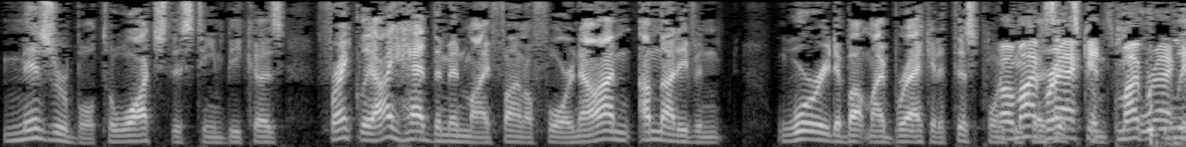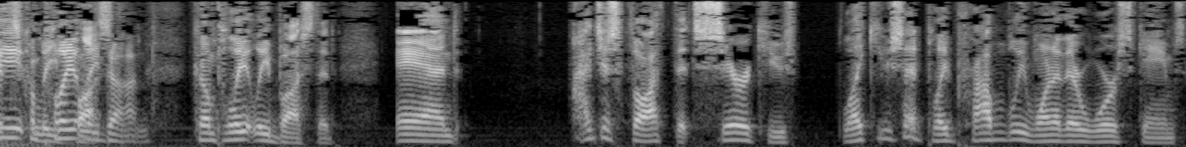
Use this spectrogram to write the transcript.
miserable to watch this team because, frankly, I had them in my Final Four. Now I'm I'm not even worried about my bracket at this point. Oh, my bracket's my bracket's completely busted. done. Completely busted. And I just thought that Syracuse, like you said, played probably one of their worst games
